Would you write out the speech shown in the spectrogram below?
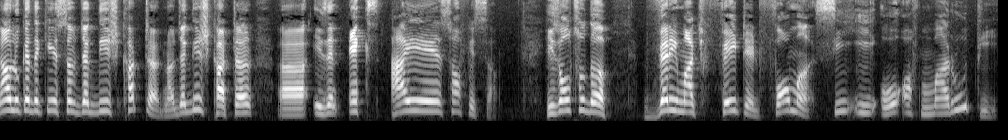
Now look at the case of Jagdish Khattar. Now Jagdish Khattar uh, is an ex-IAS officer. He's also the very much fated former CEO of Maruti.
